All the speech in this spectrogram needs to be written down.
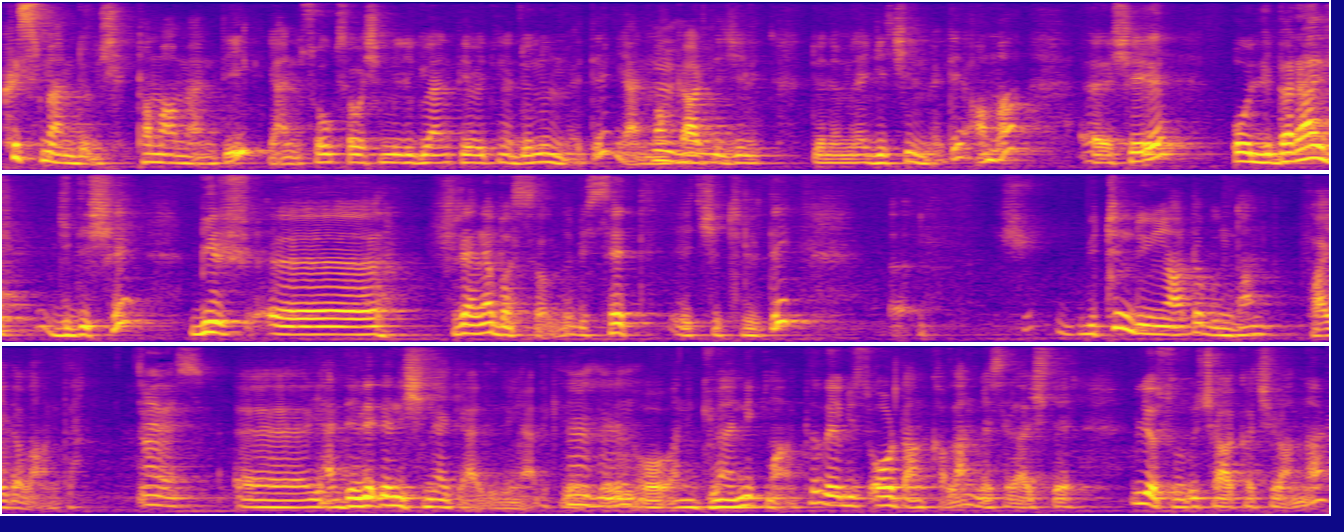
kısmen dönüş tamamen değil. Yani Soğuk Savaş'ın Milli Güvenlik Devleti'ne dönülmedi. Yani Hı hı. McCarthy'cilik dönemine geçilmedi ama e, şeye o liberal gidişe bir e, frene basıldı, bir set e, çekildi. E, şu- bütün dünyada bundan faydalandı. Evet. Ee, yani devletlerin işine geldi dünyadaki Hı hı. devletlerin o hani güvenlik mantığı ve biz oradan kalan mesela işte biliyorsunuz uçağı kaçıranlar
